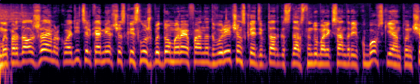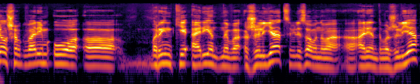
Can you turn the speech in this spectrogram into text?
Мы продолжаем. Руководитель коммерческой службы Дом РФ Анна Двуреченская, депутат Государственной Думы Александр Якубовский, Антон Челшев. Говорим о э, рынке арендного жилья, цивилизованного а, арендного жилья.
